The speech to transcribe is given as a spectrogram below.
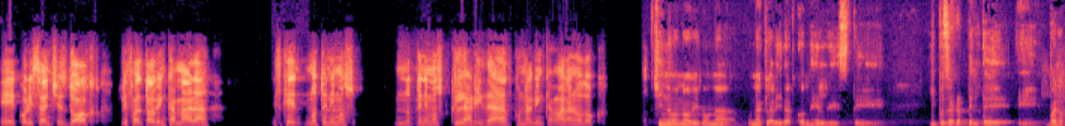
eh, Cory Sánchez. Doc, le faltó Alvin Camara. Es que no tenemos, no tenemos claridad con Alvin Camara, ¿no, Doc? Sí, no, no ha habido una, una claridad con él. Este, y pues de repente, eh, bueno,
